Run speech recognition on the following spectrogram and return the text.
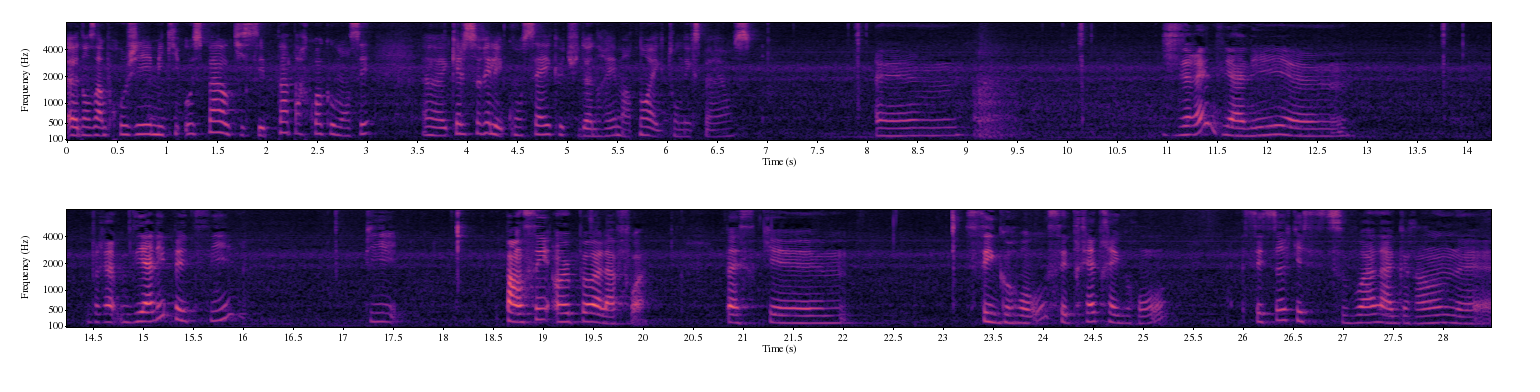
euh, dans un projet, mais qui ose pas ou qui sait pas par quoi commencer, euh, quels seraient les conseils que tu donnerais maintenant avec ton expérience? Je dirais d'y aller, d'y aller petit, puis penser un pas à la fois. Parce que c'est gros, c'est très très gros. C'est sûr que si tu vois la grande, euh,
